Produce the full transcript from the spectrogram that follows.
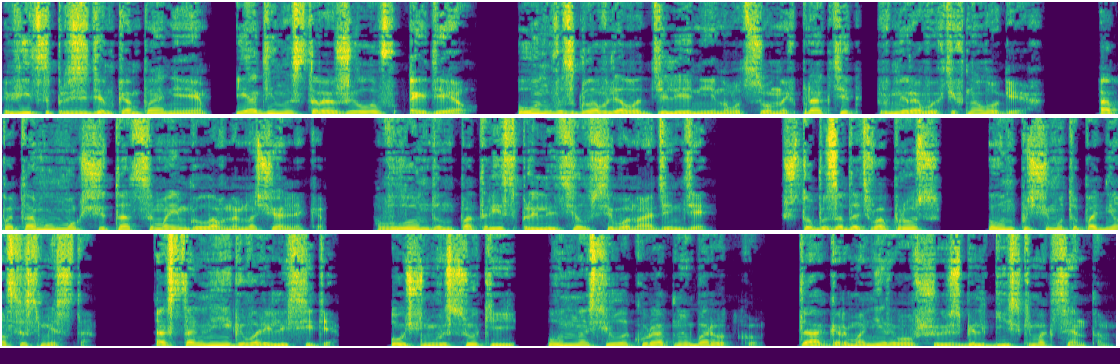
вице-президент компании и один из сторожилов ADL. Он возглавлял отделение инновационных практик в мировых технологиях, а потому мог считаться моим главным начальником. В Лондон Патрис прилетел всего на один день. Чтобы задать вопрос, он почему-то поднялся с места. Остальные говорили сидя. Очень высокий, он носил аккуратную бородку, так гармонировавшую с бельгийским акцентом.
